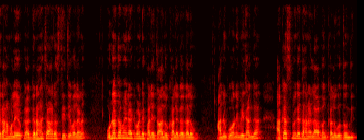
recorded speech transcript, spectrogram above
గ్రహముల యొక్క గ్రహచార స్థితి వలన ఉన్నతమైనటువంటి ఫలితాలు కలగగలవు. అనుకోని విధంగా ఆకస్మిక ధనలాభం కలుగుతుంది.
